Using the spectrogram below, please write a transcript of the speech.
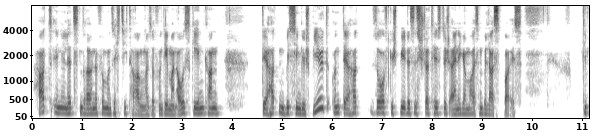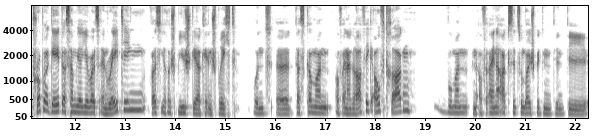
hat in den letzten 365 Tagen, also von dem man ausgehen kann, der hat ein bisschen gespielt und der hat so oft gespielt, dass es statistisch einigermaßen belastbar ist. Die Propagators haben ja jeweils ein Rating, was ihrer Spielstärke entspricht. Und äh, das kann man auf einer Grafik auftragen, wo man auf einer Achse zum Beispiel den, den, die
